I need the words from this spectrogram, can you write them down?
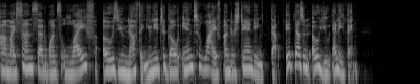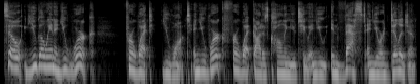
Uh, my son said once, life owes you nothing. You need to go into life understanding that it doesn't owe you anything. So you go in and you work for what you want and you work for what God is calling you to and you invest and you are diligent.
